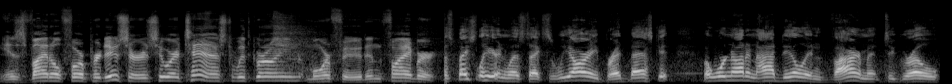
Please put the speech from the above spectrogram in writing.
is vital for producers who are tasked with growing more food and fiber. Especially here in West Texas, we are a breadbasket, but we're not an ideal environment to grow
